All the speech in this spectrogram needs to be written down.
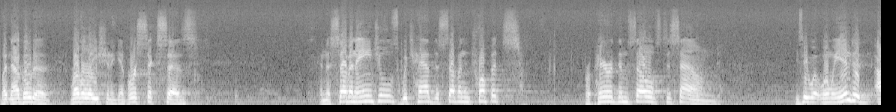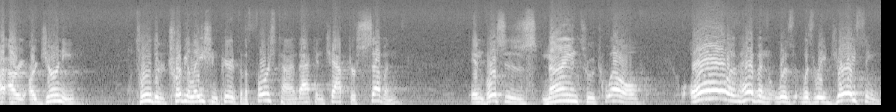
But now go to Revelation again. Verse 6 says, And the seven angels which had the seven trumpets prepared themselves to sound. You see, when we ended our, our, our journey through the tribulation period for the first time back in chapter 7, in verses 9 through 12, all of heaven was, was rejoicing.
